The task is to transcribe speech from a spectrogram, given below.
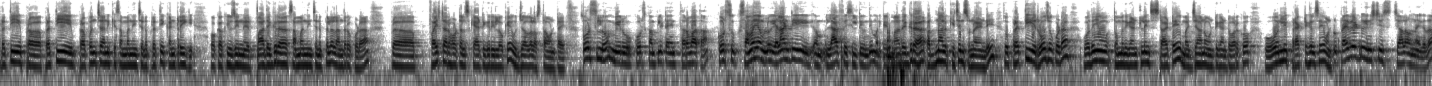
ప్రతి ప్ర ప్రతి ప్రపంచానికి సంబంధించిన ప్రతి కంట్రీకి ఒక క్యూజిన్ నేర్పు మా దగ్గర సంబంధించిన పిల్లలందరూ కూడా ఫైవ్ స్టార్ హోటల్స్ కేటగిరీలోకే ఉద్యోగాలు వస్తూ ఉంటాయి. కోర్సులో మీరు కోర్సు కంప్లీట్ అయిన తర్వాత కోర్సు సమయంలో ఎలాంటి ల్యాబ్ ఫెసిలిటీ ఉంది మనకి మా దగ్గర పద్నాలుగు కిచెన్స్ ఉన్నాయండి. సో ప్రతి రోజు కూడా ఉదయం తొమ్మిది గంటల నుంచి స్టార్ట్ అయ్యి మధ్యాహ్నం ఒంటి గంట వరకు ఓన్లీ ప్రాక్టికల్సే ఉంటాయి ప్రైవేట్ ఇన్స్టిట్యూట్స్ చాలా ఉన్నాయి కదా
